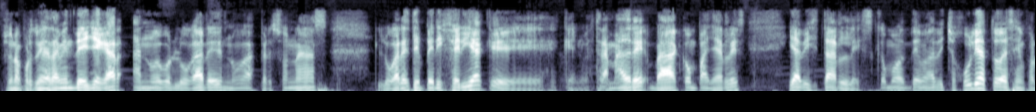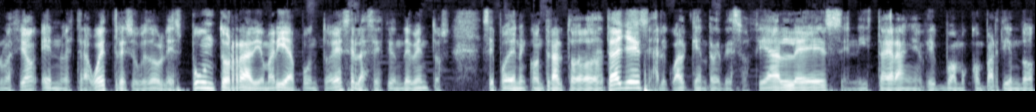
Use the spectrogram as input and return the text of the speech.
es una oportunidad también de llegar a nuevos lugares, nuevas personas, lugares de periferia que, nuestra madre va a acompañarles y a visitarles. Como ha dicho Julia, toda esa información en nuestra web www.radiomaria.es en la sección de eventos se pueden encontrar todos los detalles, al igual que en redes sociales, en Instagram, en Facebook vamos compartiendo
